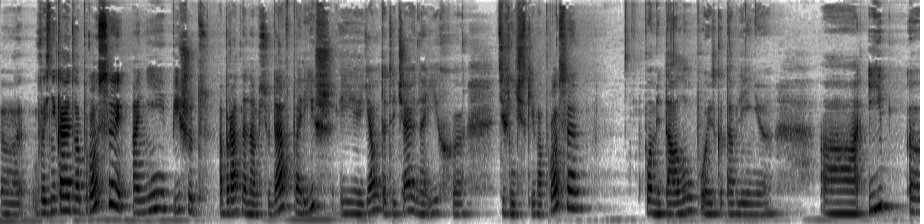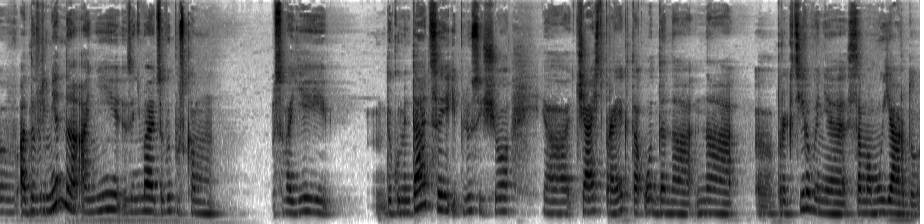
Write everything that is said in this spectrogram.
А, возникают вопросы, они пишут обратно нам сюда, в Париж, и я вот отвечаю на их э, технические вопросы, по металлу, по изготовлению. А, и э, одновременно они занимаются выпуском своей документации, и плюс еще э, часть проекта отдана на э, проектирование самому ярду,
